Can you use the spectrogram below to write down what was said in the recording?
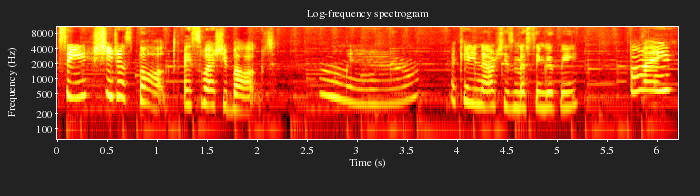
See, she just barked. I swear she barked. Okay, now she's messing with me. Bye!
